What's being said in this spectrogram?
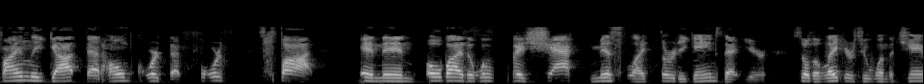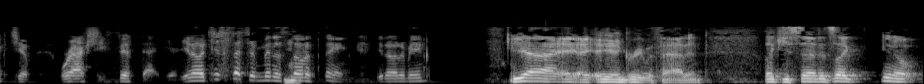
finally got that home court, that fourth spot and then, oh, by the way, Shaq missed like 30 games that year. So the Lakers who won the championship were actually fifth that year. You know, it's just such a Minnesota hmm. thing. You know what I mean? Yeah, I, I agree with that. And like you said, it's like, you know,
